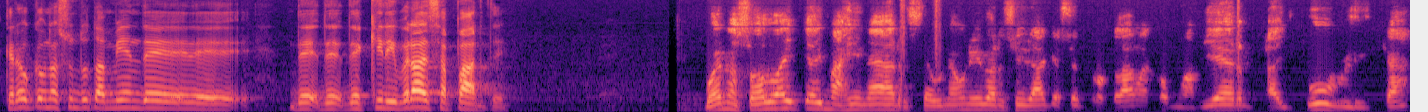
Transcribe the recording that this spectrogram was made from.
Creo que es un asunto también de de, equilibrar esa parte? Bueno, solo hay que imaginarse una universidad que se proclama como abierta y pública,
